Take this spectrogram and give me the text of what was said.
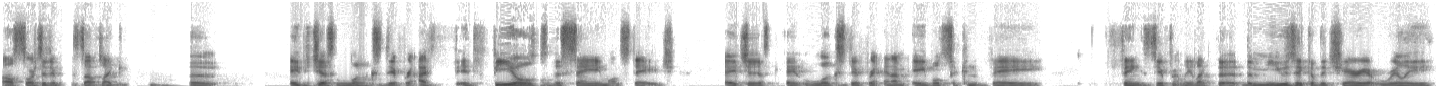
all sorts of different stuff like the it just looks different i it feels the same on stage it just it looks different and i'm able to convey things differently like the the music of the chariot really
